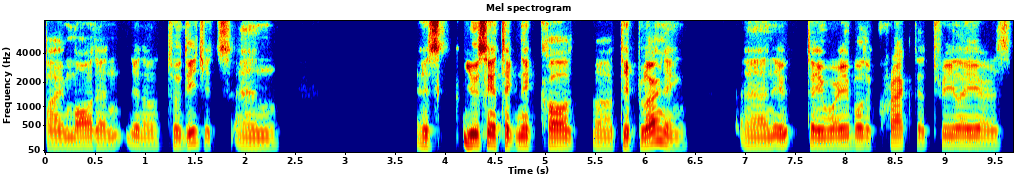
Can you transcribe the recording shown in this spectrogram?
by more than you know two digits, and it's using a technique called uh, deep learning, and it, they were able to crack the three layers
